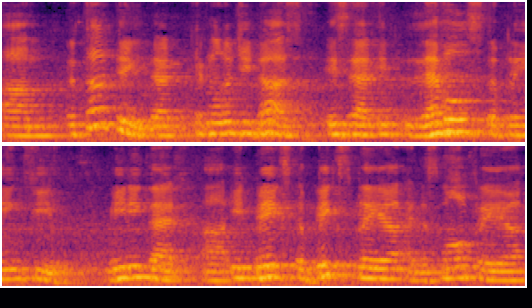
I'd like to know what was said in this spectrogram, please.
Um, the third thing that technology does is that it levels the playing field, meaning that uh, it makes the big player and the small player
